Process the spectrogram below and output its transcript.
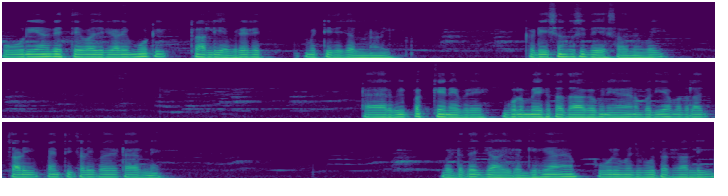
ਪੂਰੀ ਐਨ ਰੇਤੇ ਬਾਜਰੀ ਵਾਲੀ, ਮੋਟੀ ਟਰਾਲੀ ਹੈ ਵੀਰੇ ਮਿੱਟੀ ਤੇ ਚੱਲਣ ਵਾਲੀ। ਕੰਡੀਸ਼ਨ ਤੁਸੀਂ ਦੇਖ ਸਕਦੇ ਹੋ ਬਈ। ਟਾਇਰ ਵੀ ਪੱਕੇ ਨੇ ਵੀਰੇ, ਗੁਲਮੇਖ ਦਾ ਦਾਗ ਵੀ ਨਹੀਂ ਐਨ ਵਧੀਆ ਮਤਲਬ 40 35 40 ਪਏ ਟਾਇਰ ਨੇ। ਬਿੱਡ ਤੇ ਜਾਲੀ ਲੱਗੀ ਹੋਈ ਐਨ ਪੂਰੀ ਮਜ਼ਬੂਤ ਟਰਾਲੀ।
